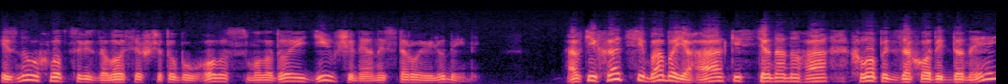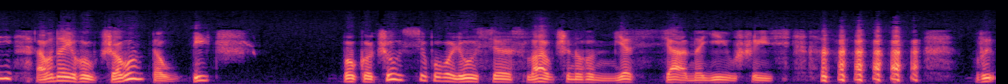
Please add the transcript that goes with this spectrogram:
і знову хлопцеві здалося, що то був голос молодої дівчини, а не старої людини. А в тій хатці баба яга, кістяна нога, хлопець заходить до неї, а вона його в човун та в піч. Покочуся, повалюся, славченого м'ясця наївшись. Ха-ха-ха. Ви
